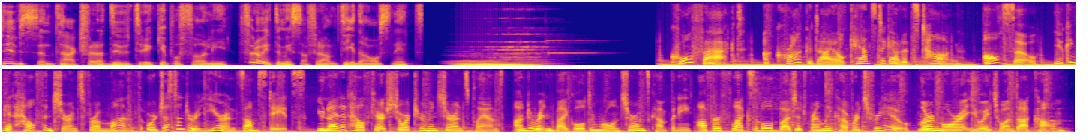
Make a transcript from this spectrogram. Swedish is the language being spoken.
Tusen tack för att du trycker på följ för att inte missa framtida avsnitt. Cool fact a crocodile can't stick out its tongue. Also, you can get health insurance for a month or just under a year in some states. United Healthcare short term insurance plans, underwritten by Golden Rule Insurance Company, offer flexible, budget friendly coverage for you. Learn more at uh1.com.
